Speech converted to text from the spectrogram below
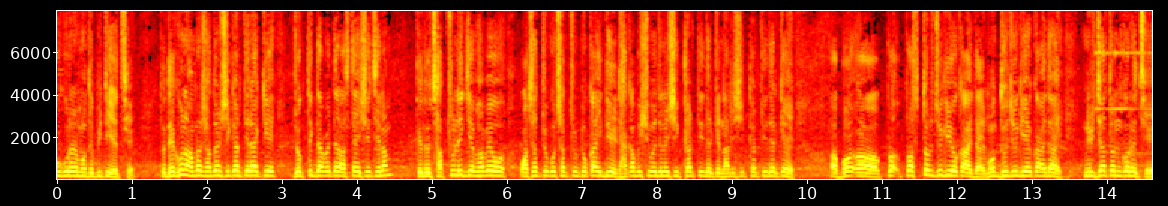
কুকুরের মতো পিটিয়েছে। তো দেখুন, আমরা সাধারণ শিক্ষার্থীরা একটি যৌক্তিক দাবিতে রাস্তায় এসেছিলাম, কিন্তু ছাত্রলীগ যেভাবে ও অছাত্র কুছাত্র টোকাই দিয়ে ঢাকা বিশ্ববিদ্যালয়ের শিক্ষার্থীদেরকে, নারী শিক্ষার্থীদেরকে প্রস্তরযুগীয় কায়দায়, মধ্যযুগীয় কায়দায় নির্যাতন করেছে,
